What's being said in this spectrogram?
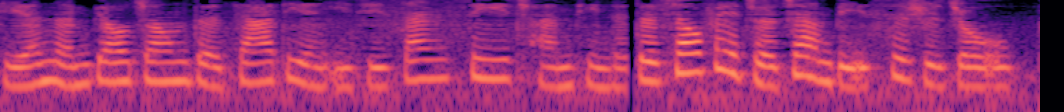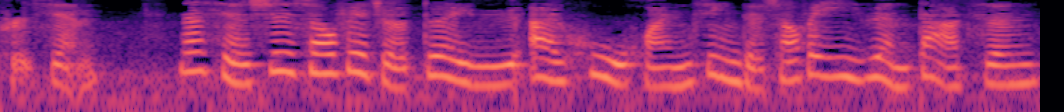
节能标章的家电以及三 C 产品的的消费者占比四十九 percent，那显示消费者对于爱护环境的消费意愿大增。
